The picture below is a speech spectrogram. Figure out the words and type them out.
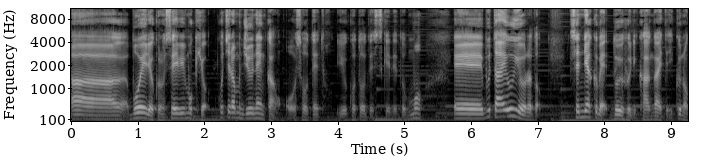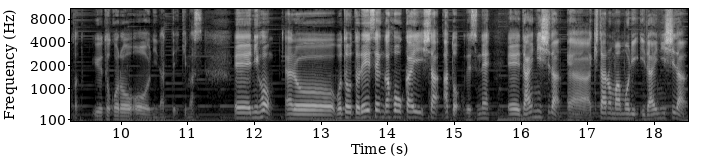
あ防衛力の整備目標、こちらも10年間を想定ということですけれども、えー、部隊運用など戦略面どういうふうに考えていくのかというところになっていきます。えー、日本、あのー、もともと冷戦が崩壊した後ですね、えー、第二師団、北の守り第二師団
